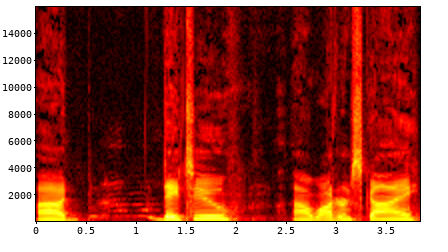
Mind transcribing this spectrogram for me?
Uh, day two, uh, water and sky.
